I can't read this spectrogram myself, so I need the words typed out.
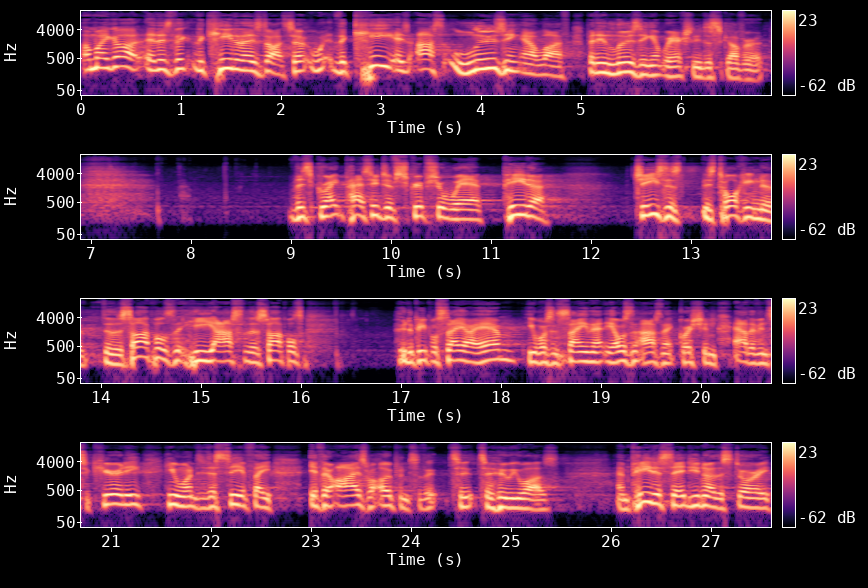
Oh my God, it is the, the key to those diets. So the key is us losing our life, but in losing it, we actually discover it. This great passage of scripture where Peter Jesus is talking to, the disciples. He asked the disciples, Who do people say I am? He wasn't saying that. He wasn't asking that question out of insecurity. He wanted to see if, they, if their eyes were open to, the, to, to who he was. And Peter said, You know the story.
